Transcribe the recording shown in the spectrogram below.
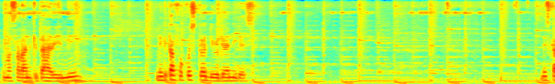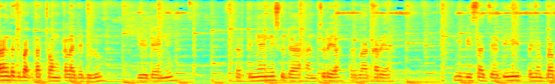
Permasalahan kita hari ini. Ini kita fokus ke dioda nih guys ini sekarang kita coba kita congkel aja dulu dioda ini. Sepertinya ini sudah hancur ya terbakar ya. Ini bisa jadi penyebab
